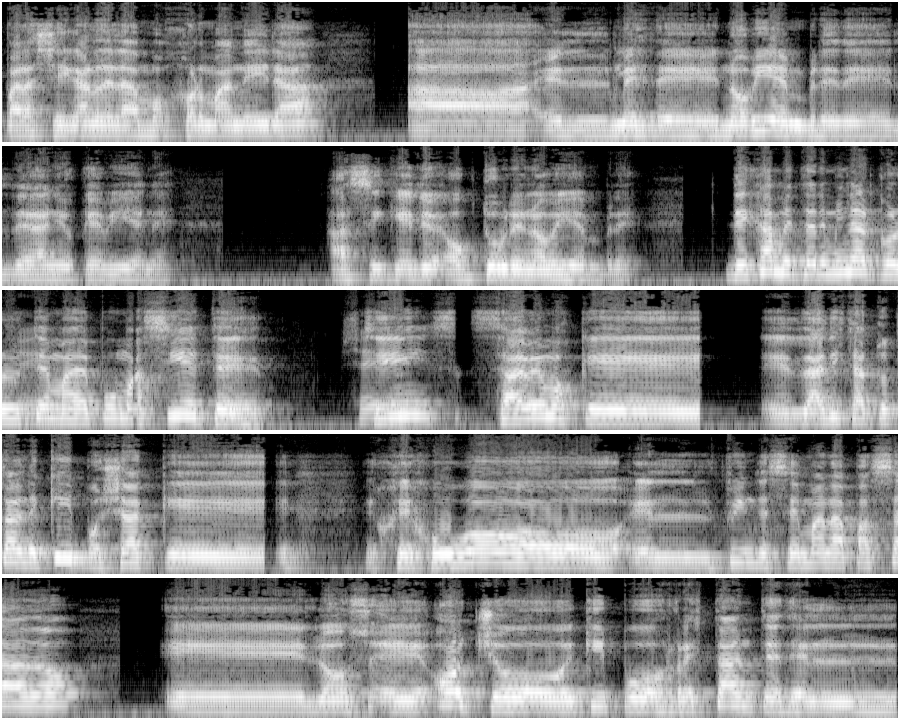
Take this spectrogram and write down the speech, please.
para llegar de la mejor manera a el mes de noviembre del año que viene. Así que octubre-noviembre. Déjame terminar con el tema de Pumas 7. Sí. Sabemos que eh, la lista total de equipos, ya que, jugó el fin de semana pasado, eh, los eh, ocho equipos restantes del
